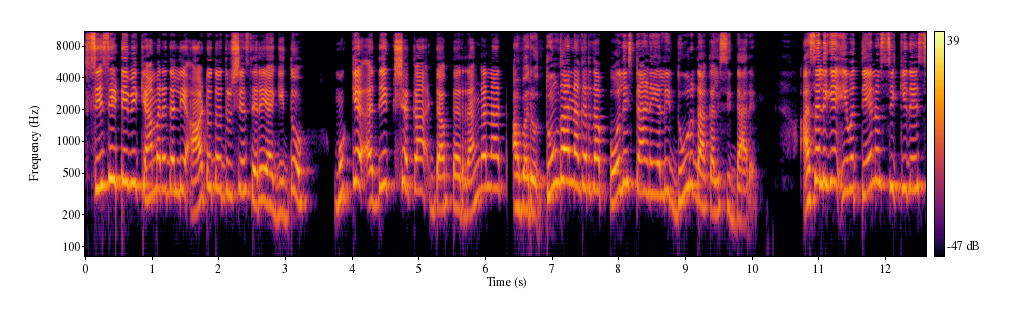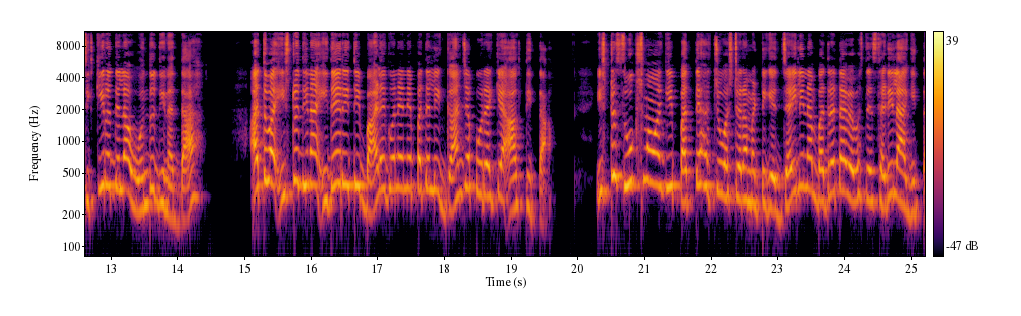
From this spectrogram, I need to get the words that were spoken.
ಸಿಸಿಟಿವಿ ಕ್ಯಾಮೆರಾದಲ್ಲಿ ಆಟೋದ ದೃಶ್ಯ ಸೆರೆಯಾಗಿದ್ದು, ಮುಖ್ಯ ಅಧೀಕ್ಷಕ ಡಾಕ್ಟರ್ ರಂಗನಾಥ್ ಅವರು ತುಂಗಾನಗರದ ಪೊಲೀಸ್ ಠಾಣೆಯಲ್ಲಿ ದೂರು ದಾಖಲಿಸಿದ್ದಾರೆ. ಅಸಲಿಗೆ ಇವತ್ತೇನು ಸಿಕ್ಕಿದೆ, ಸಿಕ್ಕಿರೋದೆಲ್ಲ ಒಂದು ದಿನದ್ದ? ಅಥವಾ ಇಷ್ಟು ದಿನ ಇದೇ ರೀತಿ ಬಾಳೆಗೊನೆ ನೆಪದಲ್ಲಿ ಗಾಂಜಾ ಪೂರೈಕೆ ಆಗ್ತಿತ್ತ? ಇಷ್ಟು ಸೂಕ್ಷ್ಮವಾಗಿ ಪತ್ತೆ ಹಚ್ಚುವಷ್ಟರ ಮಟ್ಟಿಗೆ ಜೈಲಿನ ಭದ್ರತಾ ವ್ಯವಸ್ಥೆ ಸಡಿಲಾಗಿತ್ತ?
